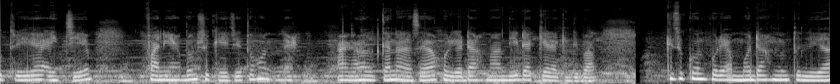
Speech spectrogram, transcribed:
উতরিয়ে আইছে, পানি একদম শুকিয়েছে তখন আর হালকা নাড়াচাড়া করিয়া ডাকনা দিয়ে ডাকিয়ে রাখি দিবা। কিছুক্ষণ পরে আম্মা ডাকনা তুলিয়া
